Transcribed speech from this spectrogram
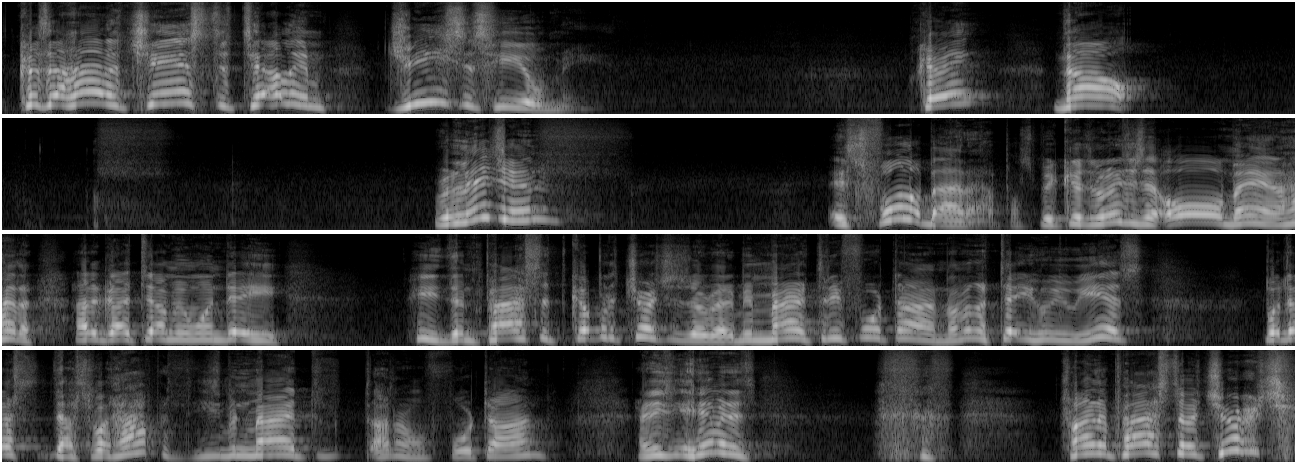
Because I had a chance to tell him, Jesus healed me. Okay? Now, religion is full of bad apples because religion said, oh man, I had had a guy tell me one day he, he done passed a couple of churches already, been married three, four times. I'm not going to tell you who he is, but that's, that's what happened. He's been married, I don't know, four times. And he's, him and his, trying to pastor a church.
